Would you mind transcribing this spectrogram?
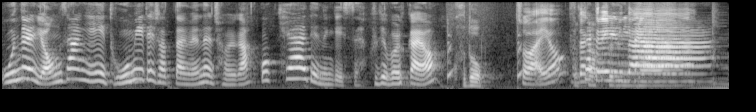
오늘 영상이 도움이 되셨다면 저희가 꼭 해야 되는 게 있어요. 그게 뭘까요? 구독 좋아요 부탁드립니다. 부탁드립니다.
